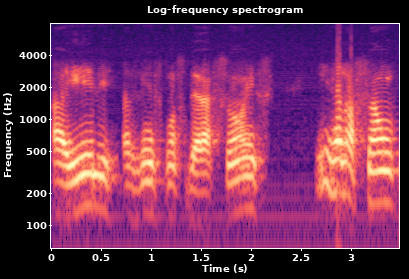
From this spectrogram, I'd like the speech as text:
a ele, as minhas considerações. Em relação,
